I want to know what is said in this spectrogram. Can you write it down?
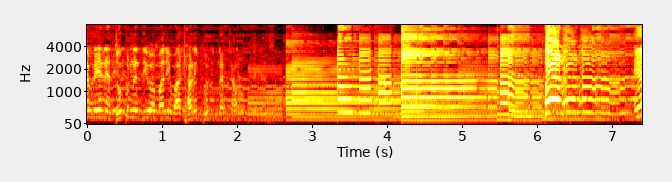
એમ એને ધૂપને દીવા મારી વાઠાળી ભૂતના ચાલુ કર્યા એ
